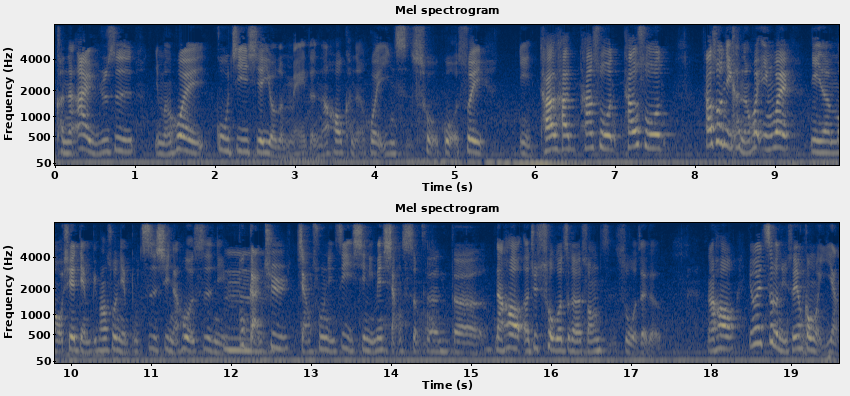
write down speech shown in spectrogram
可能碍于就是你们会顾忌一些有的没的，然后可能会因此错过，所以你他他他说他就说他说你可能会因为你的某些点，比方说你不自信啊，或者是你不敢去讲出你自己心里面想什么，真的，然后而去错过这个双子座这个，然后因为这个女生又跟我一样，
